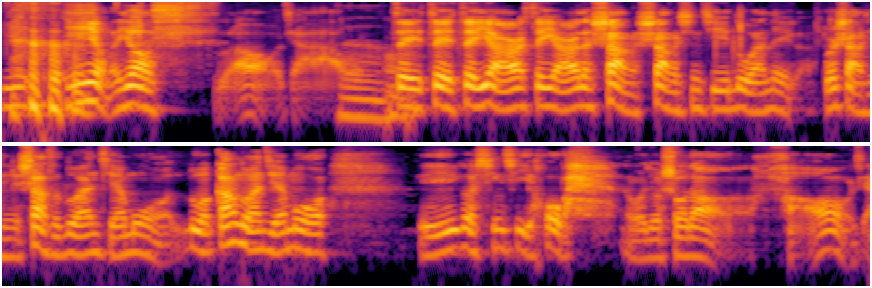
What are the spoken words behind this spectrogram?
阴 阴影的要死啊！好家伙嗯，Z Z Z E R Z E R 的上上个星期录完那个，不是上个星期，上次录完节目，录刚录完节目一个星期以后吧，我就收到了，好家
